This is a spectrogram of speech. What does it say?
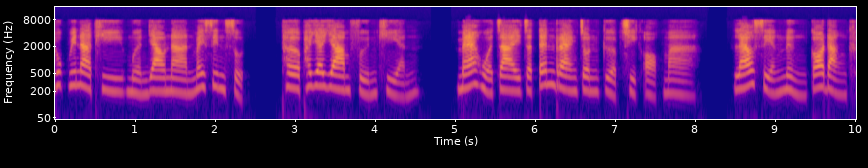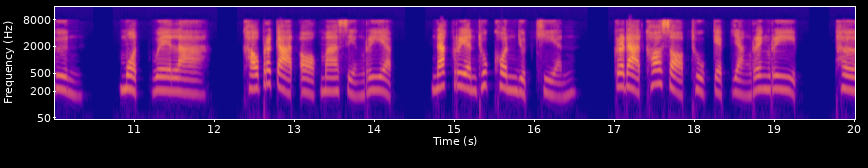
ทุกวินาทีเหมือนยาวนานไม่สิ้นสุด เธอพยายามฝืนเขียน แม้หัวใจจะเต้นแรงจนเกือบฉีกออกมา แล้วเสียงหนึ่งก็ดังขึ้น หมดเวลา เขาประกาศออกมาเสียงเรียบ นักเรียนทุกคนหยุดเขียน กระดาษข้อสอบถูกเก็บอย่างเร่งรีบ เธอ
